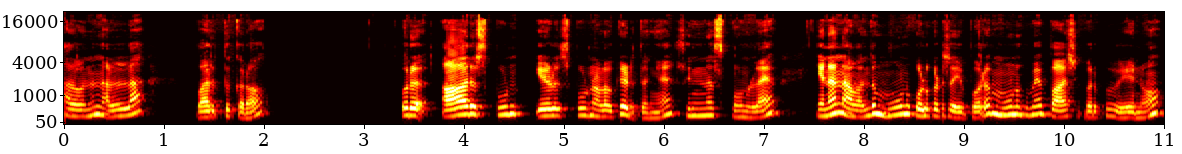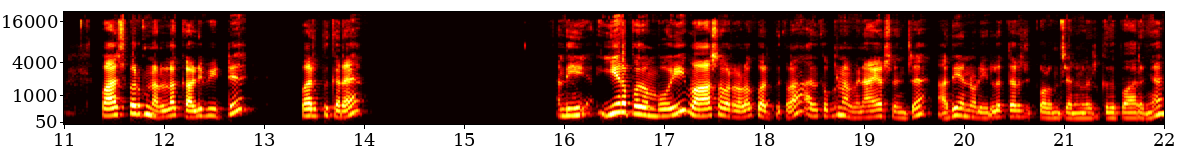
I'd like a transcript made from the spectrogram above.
அதை வந்து நல்லா வறுத்துக்கிறோம். ஒரு ஆறு ஸ்பூன் ஏழு ஸ்பூன் அளவுக்கு எடுத்தேங்க. சின்ன ஸ்பூனில். ஏன்னா நான் வந்து மூணு கொழுக்கட்டை செய்ய போகிறேன் மூணுக்குமே பாசி பருப்பு வேணும். பாசி பருப்பு நல்லா கழுவிட்டு வறுத்துக்கிறேன். அந்த ஈ- ஈரப்பதம் போய் வாசம் வர அளவுக்கு வறுத்துக்கலாம். அதுக்கப்புறம் நான் விநாயகர் செஞ்சேன். அது என்னோடய இல்லத்தரசி குழம்பு சேனல் இருக்குது பாருங்கள்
